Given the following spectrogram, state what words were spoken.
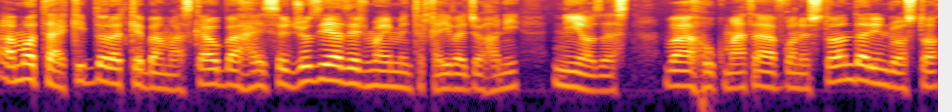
اما تاکید دارد که به مسکو به حیث جزی از اجماع منطقه‌ای و جهانی نیاز است و حکومت افغانستان در این راستا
